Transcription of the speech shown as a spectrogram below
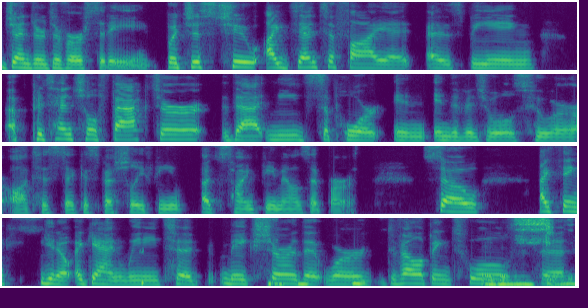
gender diversity but just to identify it as being a potential factor that needs support in individuals who are autistic especially fem- assigned females at birth. So i think you know again we need to make sure that we're developing tools to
